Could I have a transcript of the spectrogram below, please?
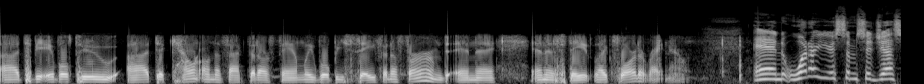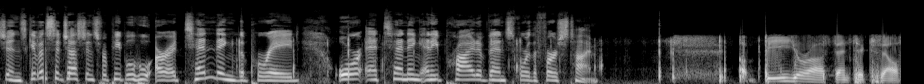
uh, to be able to uh, to count on the fact that our family will be safe and affirmed in a in a state like Florida right now. And what are your some suggestions? Give us suggestions for people who are attending the parade or attending any pride events for the first time be your authentic self.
